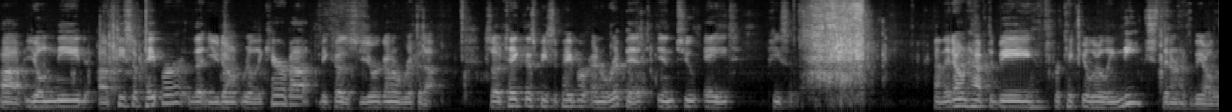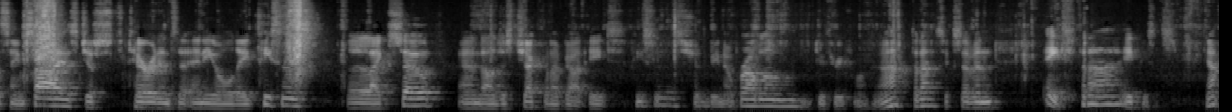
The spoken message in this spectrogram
Uh, you'll need a piece of paper that you don't really care about because you're going to rip it up. So take this piece of paper and rip it into eight pieces. And they don't have to be particularly neat. They don't have to be all the same size. Just tear it into any old eight pieces like so. And I'll just check that I've got eight pieces. Should be no problem. Two, three, four, ah, ta-da, six, seven, eight. Ta-da, eight pieces. Yeah.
